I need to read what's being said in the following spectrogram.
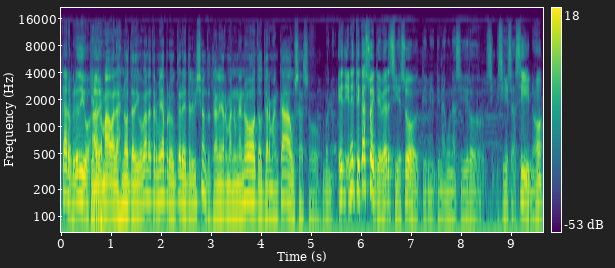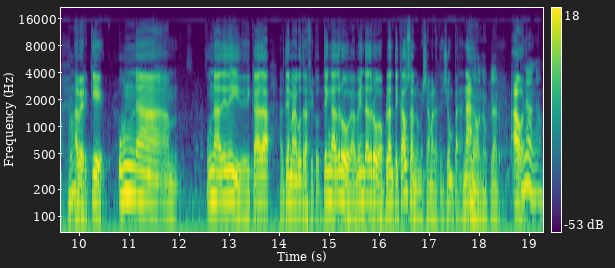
Claro, pero digo, Quien a ver, armaba las notas, digo, van a terminar productores de televisión, total, le arman una nota o te arman causas o... bueno, en este caso hay que ver si eso tiene, tiene algún asidero, si, si es así, ¿no? Mm. A ver, que una una DDI dedicada al tema del narcotráfico tenga droga, venda droga o plante causa, no me llama la atención para nada. No, no, claro. Ahora, No, no.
